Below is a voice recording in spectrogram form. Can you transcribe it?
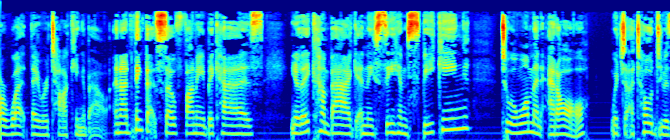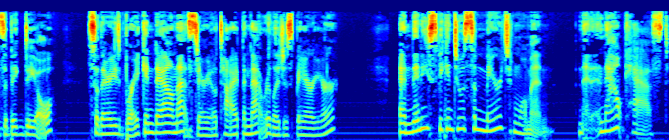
or what they were talking about. And I think that's so funny because, you know, they come back and they see him speaking to a woman at all, which I told you is a big deal. So there he's breaking down that stereotype and that religious barrier. And then he's speaking to a Samaritan woman, an outcast,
